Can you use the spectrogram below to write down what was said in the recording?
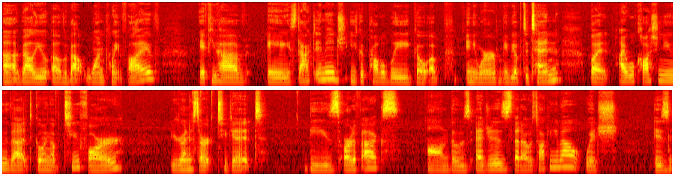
uh, value of about 1.5. If you have a stacked image, you could probably go up anywhere, maybe up to 10, but I will caution you that going up too far, you're going to start to get these artifacts on those edges that I was talking about, which is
